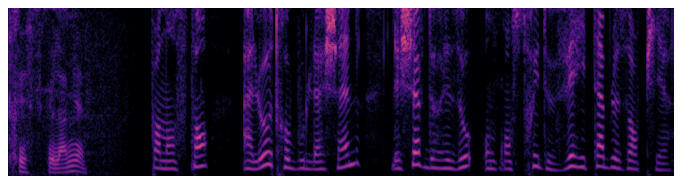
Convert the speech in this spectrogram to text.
triste que la mienne. Pendant ce temps, à l'autre bout de la chaîne, les chefs de réseau ont construit de véritables empires.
